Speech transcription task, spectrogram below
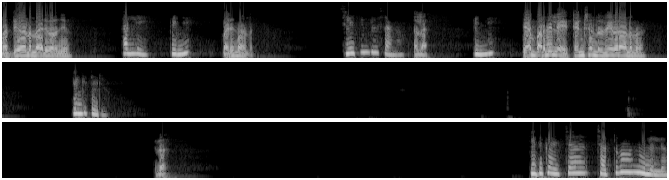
മദ്യമാണെന്ന് ആര് പറഞ്ഞു? അല്ലേ? പിന്നെ? മരുന്നാണ്. സ്ലീപ്പിംഗ് പിൽസ് ആണോ? അല്ല. പിന്നെ? ഞാൻ പറഞ്ഞില്ലേ ടെൻഷൻ റിലീവർ ആണെന്ന് എങ്കിൽ തരൂ. ഇതാ. കഴിച്ചാ ചത്തുപോകുന്നില്ലല്ലോ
